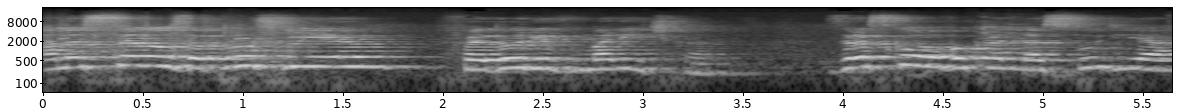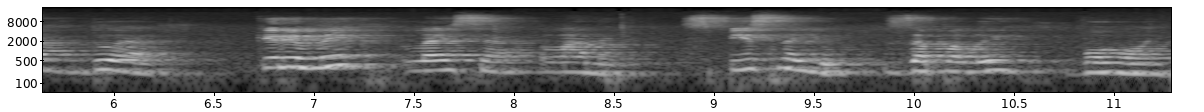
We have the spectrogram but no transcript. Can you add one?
А на сцену запрошує Федорів Марічка, зразкова вокальна студія дует, керівник Леся Ланик. З піснею Запали вогонь.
